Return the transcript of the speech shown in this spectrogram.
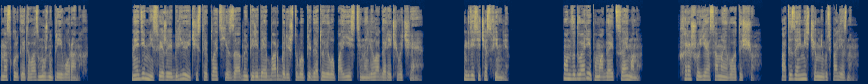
насколько это возможно при его ранах. Найди мне свежее белье и чистое платье, заодно передай Барбаре, чтобы приготовила поесть и налила горячего чая. Где сейчас Финли? Он во дворе помогает Саймону. Хорошо, я сама его отыщу. А ты займись чем-нибудь полезным.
